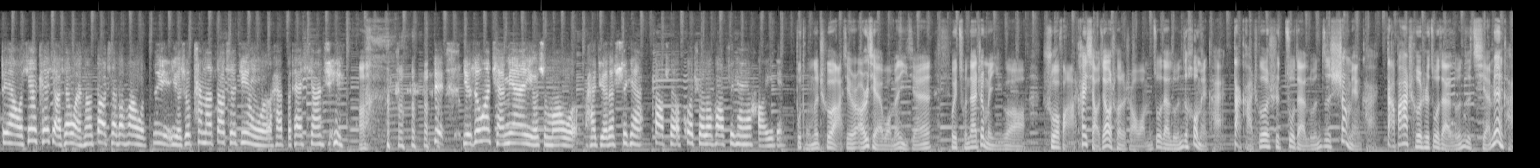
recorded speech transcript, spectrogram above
对呀，我现在开小车，晚上倒车的话，我自己有时候看到倒车镜，我还不太相信啊。对，有时候往前面有什么，我还觉得视线倒车货车的话视线要好一点。不同的车啊，其实而且我们以前会存在这么一个说法：开小轿车的时候，我们坐在轮子后面开；大卡车是坐在轮子上面开；大巴车是坐在轮子前面开。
